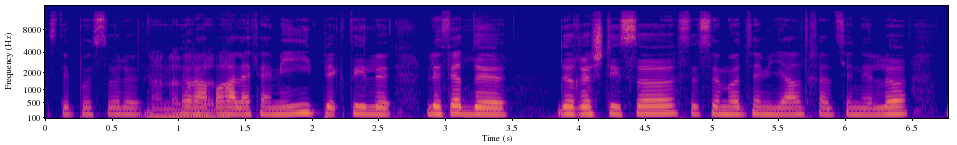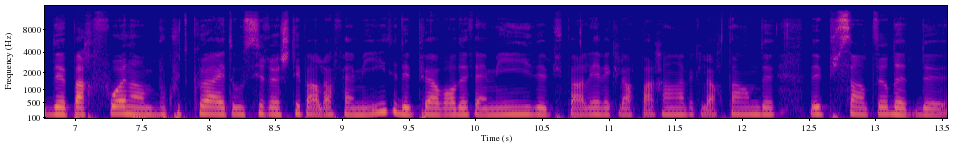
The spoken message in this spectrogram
c'était pas ça, le, Non, non, le non, non, rapport à la famille, puis que t'es le, le fait de, de rejeter ça, ce, mode familial traditionnel-là, de parfois, dans beaucoup de cas, être aussi rejeté par leur famille, de plus avoir de famille, de plus parler avec leurs parents, avec leurs tantes, de, de plus sentir, de, de,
